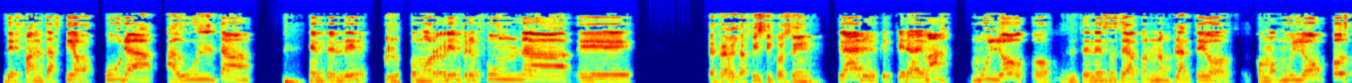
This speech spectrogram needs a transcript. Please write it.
de fantasía oscura, adulta, ¿entendés? Como re profunda. Eh, es re metafísico, sí. Claro, pero además muy loco, ¿entendés? O sea, con unos planteos como muy locos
